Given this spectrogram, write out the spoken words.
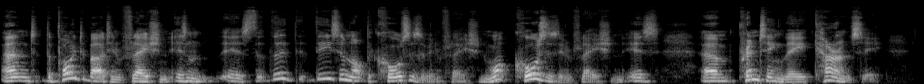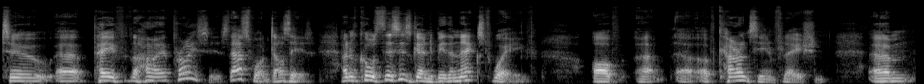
And the point about inflation isn't is that the, these are not the causes of inflation. What causes inflation is um, printing the currency to uh, pay for the higher prices. That's what does it. And of course, this is going to be the next wave of uh, uh, of currency inflation um,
